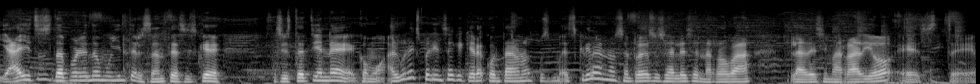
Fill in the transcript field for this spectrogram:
y ahí esto se está poniendo muy interesante, así es que si usted tiene como alguna experiencia que quiera contarnos, pues escríbanos en redes sociales en arroba la décima radio. Este.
